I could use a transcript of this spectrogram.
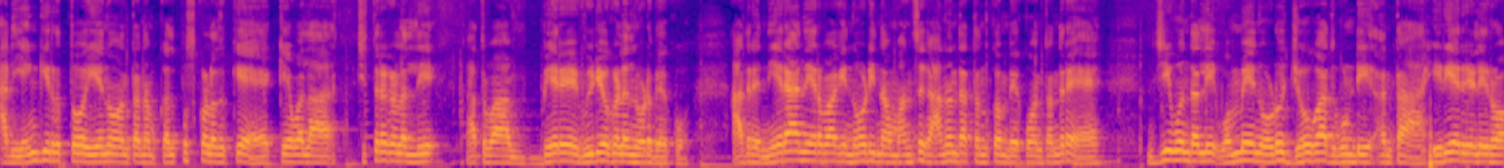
ಅದು ಹೆಂಗಿರುತ್ತೋ ಏನೋ ಅಂತ ನಮ್ಮ ಕಲ್ಪಿಸ್ಕೊಳ್ಳೋದಕ್ಕೆ ಕೇವಲ ಚಿತ್ರಗಳಲ್ಲಿ ಅಥವಾ ಬೇರೆ ವಿಡಿಯೋಗಳಲ್ಲಿ ನೋಡಬೇಕು. ಆದರೆ ನೇರ ನೇರವಾಗಿ ನೋಡಿ ನಾವು ಮನಸ್ಸಿಗೆ ಆನಂದ ತಂದ್ಕೊಬೇಕು ಅಂತಂದರೆ ಜೀವನದಲ್ಲಿ ಒಮ್ಮೆ ನೋಡು ಜೋಗಾದ ಗುಂಡಿ ಅಂತ ಹಿರಿಯರು ಹೇಳಿರೋ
